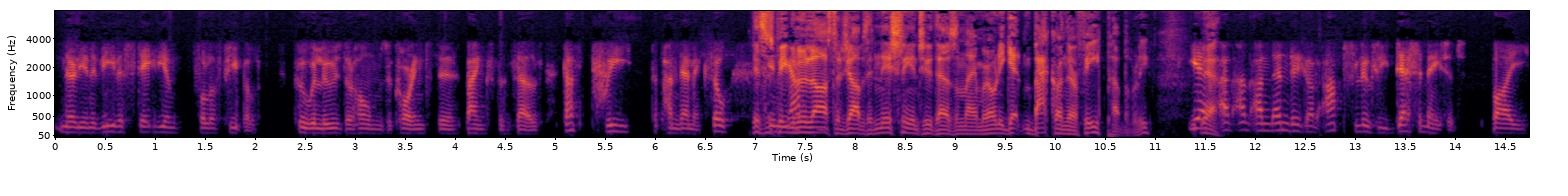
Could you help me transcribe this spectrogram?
nearly an Aviva stadium full of people who will lose their homes according to the banks themselves. That's pre the pandemic. So This is people who lost their jobs initially in 2009. We're only getting back on their feet, probably. Yeah, Yeah. And, and, and then they got absolutely decimated by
